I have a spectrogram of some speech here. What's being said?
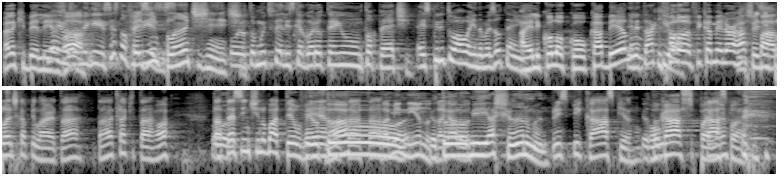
Olha que E aí, beleza. meus Ó, amiguinhos, vocês estão fez felizes? implante, gente. Pô, eu tô muito feliz que agora eu tenho um topete. É espiritual ainda, mas eu tenho. Aí ele colocou o cabelo Ele tá aqui, e falou, ó. fica melhor Ele raspado. fez implante capilar, tá? Tá, tá que tá, ó. Tá Ô, até sentindo bater o eu vento, tô... tá, tá. Tá menino, eu tá tô garoto. me achando, mano. Príncipe Caspian. Eu Ou caspa, Caspa. né?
